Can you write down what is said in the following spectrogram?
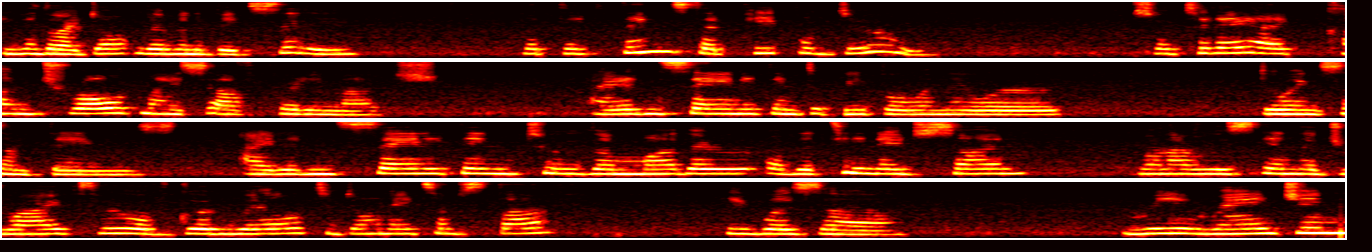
even though I don't live in a big city, but the things that people do. So today I controlled myself pretty much. I didn't say anything to people when they were doing some things. I didn't say anything to the mother of the teenage son when I was in the drive through of Goodwill to donate some stuff. He was uh, rearranging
